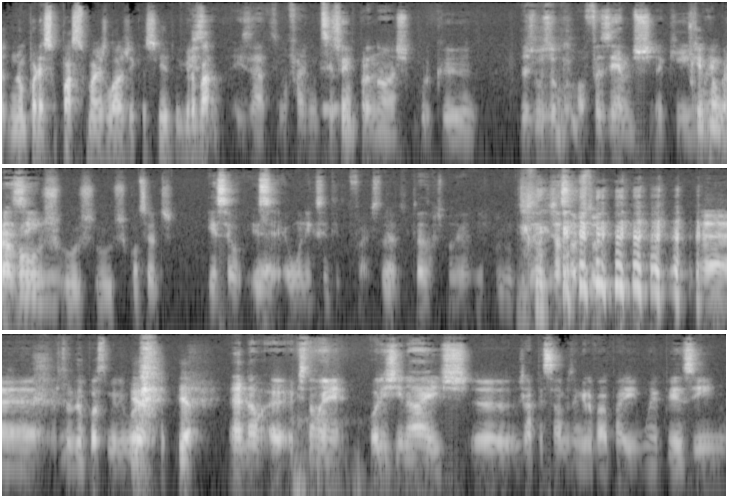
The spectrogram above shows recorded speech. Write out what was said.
a- não parece o passo mais lógico a seguir, gravar. Exato, não faz muito sentido Sim. para nós, porque das duas uma, ou fazemos aqui Porquê é um que não gravam os, os, os concertos? Esse, é, o- esse Yeah. é o único sentido que faz. Yeah. Tu estás a responder às minhas perguntas, já, já sabes tudo. Eh, portanto, eu posso me embora. Yeah. Ah, não, a, a questão é, originais, eh, já pensámos em gravar para aí um EPzinho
